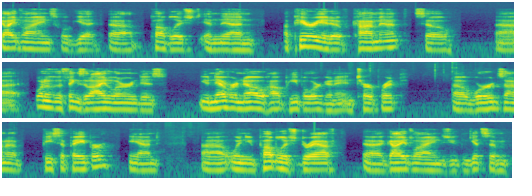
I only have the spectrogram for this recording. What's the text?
guidelines will get uh, published and then a period of comment. So, uh, one of the things that I learned is you never know how people are going to interpret uh, words on a piece of paper. And uh, when you publish draft uh, guidelines, you can get some,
